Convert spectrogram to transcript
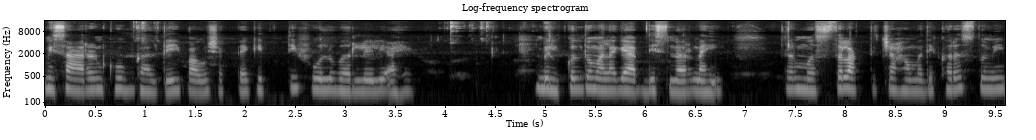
मी सारण खूप घालते ही पाहू शकता. किती फुल भरलेली आहे. बिलकुल तुम्हाला गॅप दिसणार नाही. तर मस्त लागते चहामध्ये. खरंच तुम्ही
